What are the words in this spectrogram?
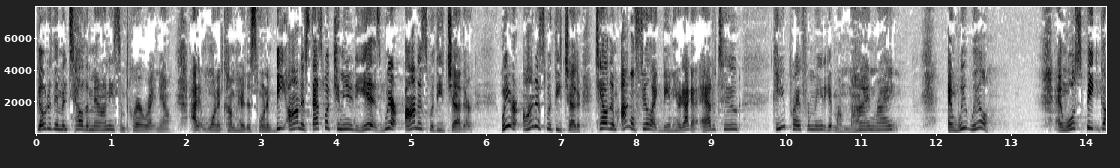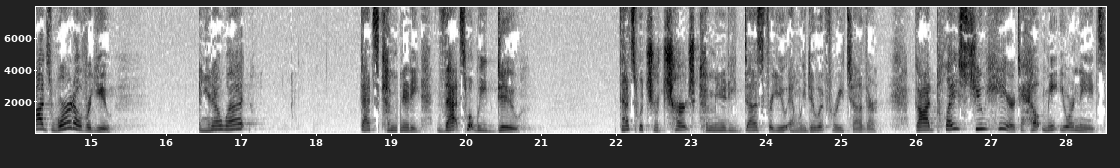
Go to them and tell them, man, I need some prayer right now. I didn't want to come here this morning. Be honest. That's what community is. We are honest with each other. We are honest with each other. Tell them, I don't feel like being here. I got an attitude. Can you pray for me to get my mind right? And we will. And we'll speak God's word over you. And you know what? That's community. That's what we do. That's what your church community does for you, and we do it for each other. God placed you here to help meet your needs.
